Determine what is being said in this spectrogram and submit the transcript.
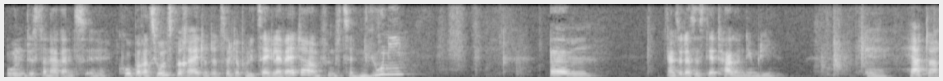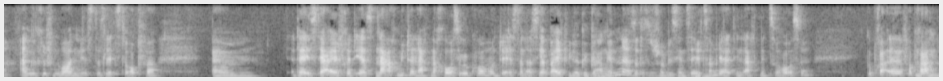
und ist dann da ganz äh, kooperationsbereit und erzählt der Polizei gleich weiter am 15. Juni. Ähm, also das ist der Tag, an dem die äh, Hertha angegriffen worden ist, das letzte Opfer. Ähm, da ist der Alfred erst nach Mitternacht nach Hause gekommen und der ist dann erst ja bald wieder gegangen. Also das ist schon ein bisschen seltsam. Der hat die Nacht nicht zu Hause äh, verbracht.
